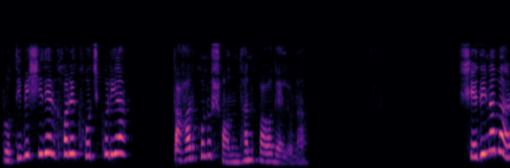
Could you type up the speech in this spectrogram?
প্রতিবেশীদের ঘরে খোঁজ করিয়া তাহার কোনো সন্ধান পাওয়া গেল না। সেদিন আবার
